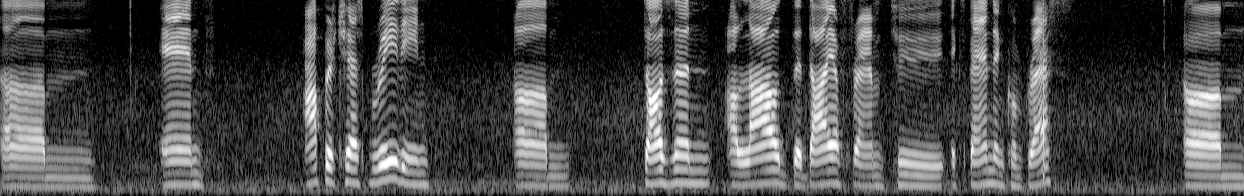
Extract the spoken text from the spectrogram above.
Um, and upper chest breathing um, doesn't allow the diaphragm to expand and compress um,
